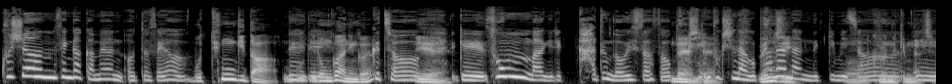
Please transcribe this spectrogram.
쿠션 생각하면 어떠세요? 뭐 튕기다 뭐 네, 네. 이런 거 아닌가요? 그쵸. 예. 이렇게 솜 막 이렇게 가득 넣어 있어서 네, 푹신푹신하고 편안한 느낌이죠. 어, 그런 느낌 나죠.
